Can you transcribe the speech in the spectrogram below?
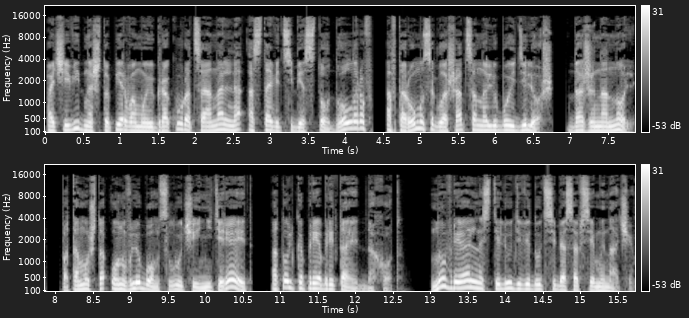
Очевидно, что первому игроку рационально оставить себе 100 долларов, а второму соглашаться на любой дележ, даже на ноль, потому что он в любом случае не теряет, а только приобретает доход. Но в реальности люди ведут себя совсем иначе.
